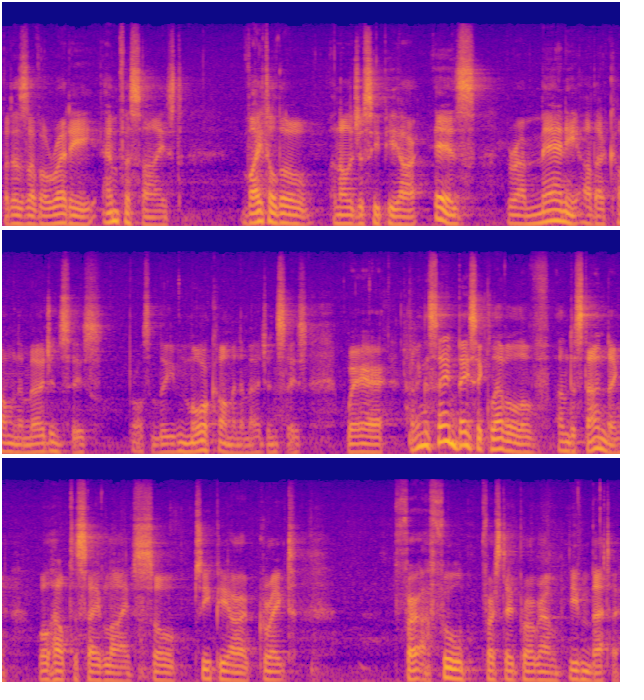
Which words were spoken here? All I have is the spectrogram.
But as I've already emphasised, vital though a knowledge of CPR is, there are many other common emergencies possibly even more common emergencies, where having the same basic level of understanding will help to save lives. So CPR, great. For a full first aid program, even better.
